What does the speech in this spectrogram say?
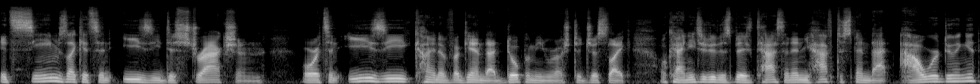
It seems like it's an easy distraction or it's an easy kind of again that dopamine rush to just like okay i need to do this big task and then you have to spend that hour doing it.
